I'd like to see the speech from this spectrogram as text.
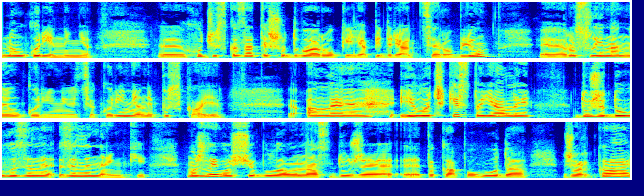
на укорінення. Е, Хочу сказати, що два роки я підряд це роблю. Е, Рослина не укорінюється, коріння не пускає. Але гілочки стояли дуже довго зелененькі. Можливо, що була у нас дуже е, така погода жарка,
